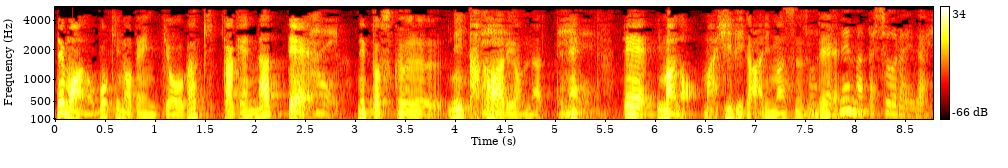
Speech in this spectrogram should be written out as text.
でもあの簿記の勉強がきっかけになって、はい。ネットスクールに関わるようになってね、で今の、まあ、日々がありますんで。そうですね。また将来が開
